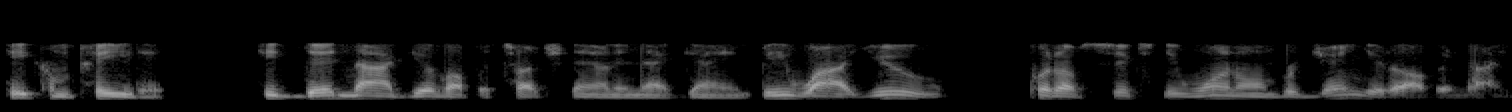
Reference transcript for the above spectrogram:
He competed. He did not give up a touchdown in that game. BYU put up 61 on Virginia the other night.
